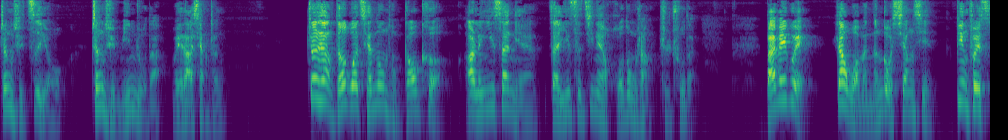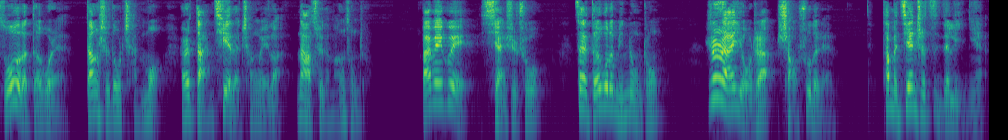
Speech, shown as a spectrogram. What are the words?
争取自由、争取民主的伟大象征。正像德国前总统高克2013年在一次纪念活动上指出的：“白玫瑰让我们能够相信，并非所有的德国人当时都沉默而胆怯地成为了纳粹的盲从者。白玫瑰显示出，在德国的民众中。”仍然有着少数的人，他们坚持自己的理念，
